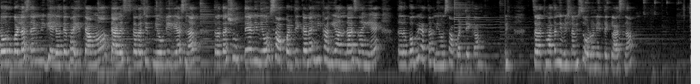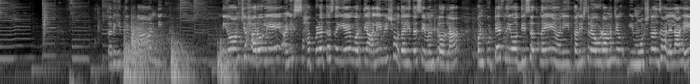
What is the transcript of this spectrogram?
डोर उघडलाच नाही मी गेले होते भाई त्यामुळं त्यावेळेस कदाचित निओ गेली असणार. तर आता शोधते आणि निओ सापडते का नाही काही अंदाज नाही आहे तर बघूया आता निओ सापडते का. चला मग आता निमिषला मी सोडून येते क्लासला तर इथे बघा नि- निओ आमची हरवले आणि सापडतच नाहीये. वरती आले मी शोधाली तर सेवन फ्लोअरला पण कुठेच निओ दिसत नाही आणि तनिष्ठ एवढा म्हणजे इमोशनल झालेला आहे.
